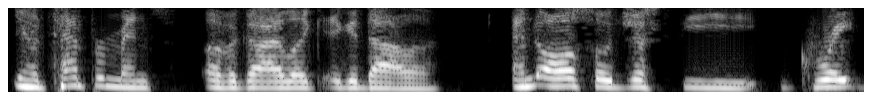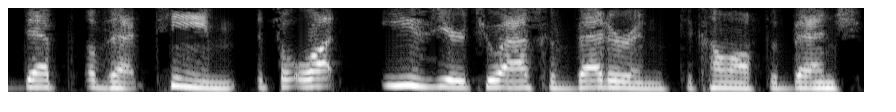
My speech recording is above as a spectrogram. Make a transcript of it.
you know, temperaments of a guy like Iguodala and also just the great depth of that team. It's a lot easier to ask a veteran to come off the bench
